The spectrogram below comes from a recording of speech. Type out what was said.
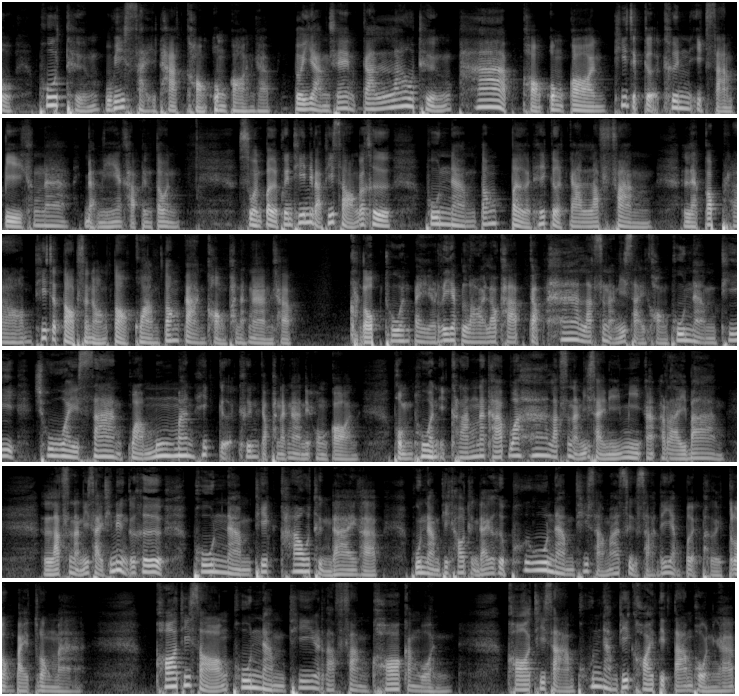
พูดถึงวิสัยทัศน์ขององค์กรครับ ตัวอย่างเช่น การเล่าถึงภาพขององค์กรที่จะเกิดขึ้นอีก 3 ปีข้างหน้าแบบนี้ครับเป็นต้น ส่วนเปิดพื้นที่ในแบบที่ 2 ก็คือ ผู้นำต้องเปิดให้เกิดการรับฟัง และก็พร้อมที่จะตอบสนองต่อความต้องการของพนักงานครับ ครบถ้วนไปเรียบร้อยแล้วครับ กับ 5 ลักษณะนิสัยของผู้นำที่ช่วยสร้างความมุ่งมั่นให้เกิดขึ้นกับพนักงานในองค์กร ผมทวนอีกครั้งนะครับว่า 5 ลักษณะนิสัยนี้มีอะไรบ้าง ลักษณะนิสัยที่ 1 ก็คือ ผู้นำที่เข้าถึงได้ครับ ผู้นำที่เข้าถึงได้ก็คือผู้นำที่สามารถสื่อสารได้อย่างเปิดเผยตรงไปตรงมา ข้อที่ 2 ผู้นำที่รับฟังข้อกังวล ข้อที่ 3 ผู้นำที่คอยติดตามผลครับ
